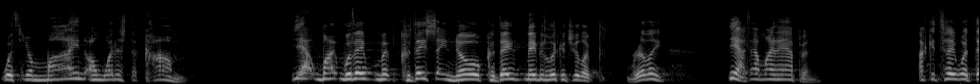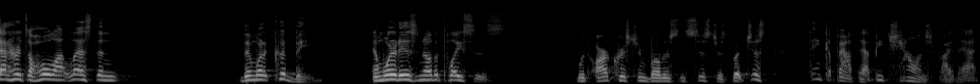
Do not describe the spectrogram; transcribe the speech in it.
with your mind on what is to come. Yeah, might, they, could they say no? Could they maybe look at you like, really? Yeah, that might happen. I can tell you what, that hurts a whole lot less than, than what it could be and what it is in other places with our Christian brothers and sisters. But just think about that, be challenged by that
